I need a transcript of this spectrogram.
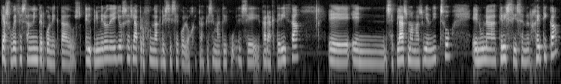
que a su vez están interconectados. El primero de ellos es la profunda crisis ecológica, que se, caracteriza eh, se plasma, más bien dicho, en una crisis energética,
